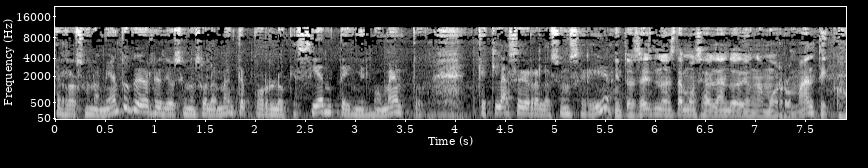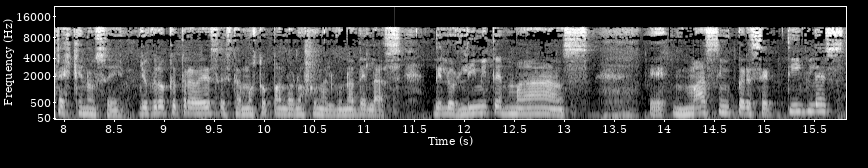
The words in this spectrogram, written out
el razonamiento que Dios le dio, sino solamente por lo que siente en el momento. ¿Qué clase de relación sería? Entonces no estamos hablando de un amor romántico. Es que no sé. Yo creo que otra vez estamos topándonos con algunas de las de los límites más eh, más imperceptibles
